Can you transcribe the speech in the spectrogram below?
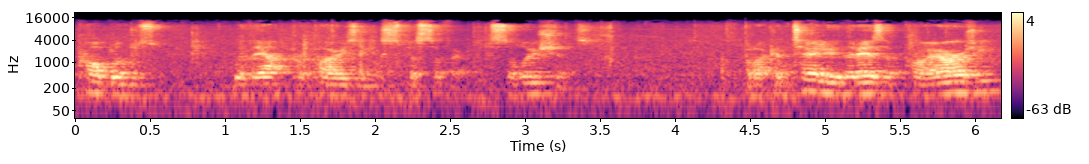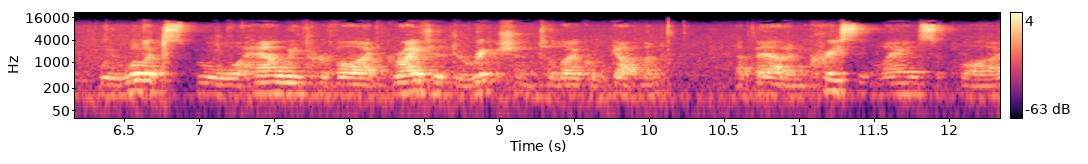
problems without proposing specific solutions. But I can tell you that as a priority, we will explore how we provide greater direction to local government about increasing land supply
